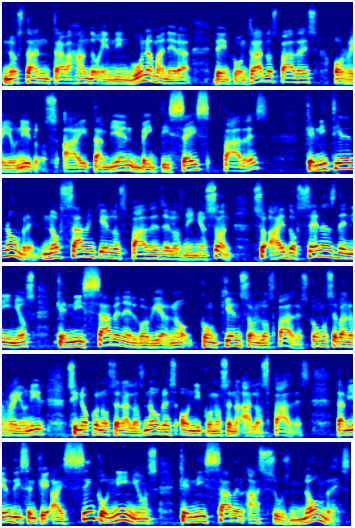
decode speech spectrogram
No están trabajando en ninguna manera de encontrar los padres o reunirlos. Hay también 26 padres que ni tienen nombre, no saben quién los padres de los niños son. hay docenas de niños que ni saben el gobierno con quién son los padres, cómo se van a reunir si no conocen a los nombres o ni conocen a los padres. También dicen que hay cinco niños que ni saben a sus nombres,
